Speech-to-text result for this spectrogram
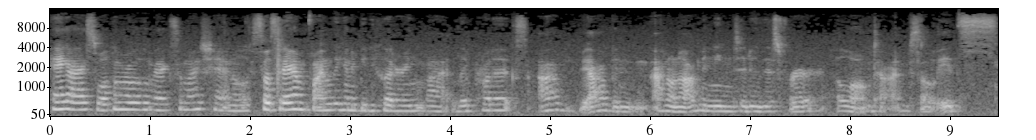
hey guys welcome or welcome back to my channel. So today i'm finally going to be decluttering my lip products. I've i've been i don't know i've been needing to do this for a long time so it's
